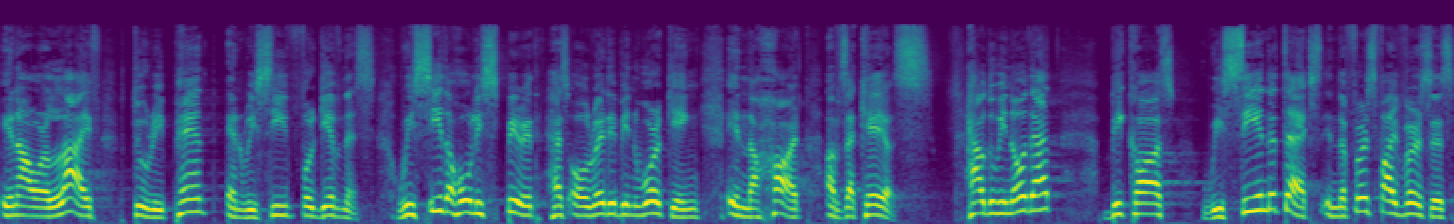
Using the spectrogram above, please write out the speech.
in our life to repent and receive forgiveness. We see the Holy Spirit has already been working in the heart of Zacchaeus. How do we know that? Because we see in the text, in the first five verses,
